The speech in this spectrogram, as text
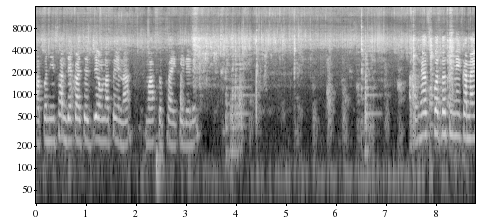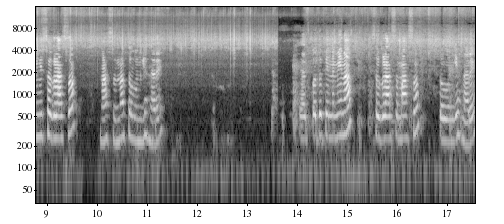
आपण हे संध्याकाळच्या जेवणात आहे ना मासं फ्राय केलेले. आता ह्याच पद्धतीने का नाही मी सगळं असं मासं ना तळून घेणार आहे. त्याच पद्धतीने मी ना सगळं असं मासं तळून घेणार आहे.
